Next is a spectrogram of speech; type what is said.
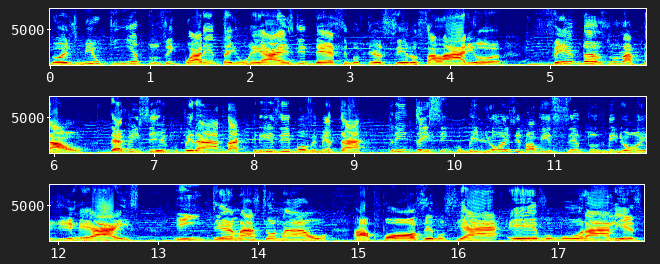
R$ 2.541 de 13º salário. Vendas no Natal devem se recuperar da crise e movimentar 35 bilhões e 900 milhões de reais. Internacional, após enunciar Evo Morales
